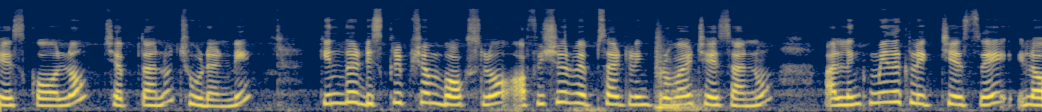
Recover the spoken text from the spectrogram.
చేసుకోవాలో చెప్తాను చూడండి. కింద డిస్క్రిప్షన్ బాక్స్లో అఫీషియల్ వెబ్సైట్ లింక్ ప్రొవైడ్ చేశాను. ఆ లింక్ మీద క్లిక్ చేస్తే ఇలా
